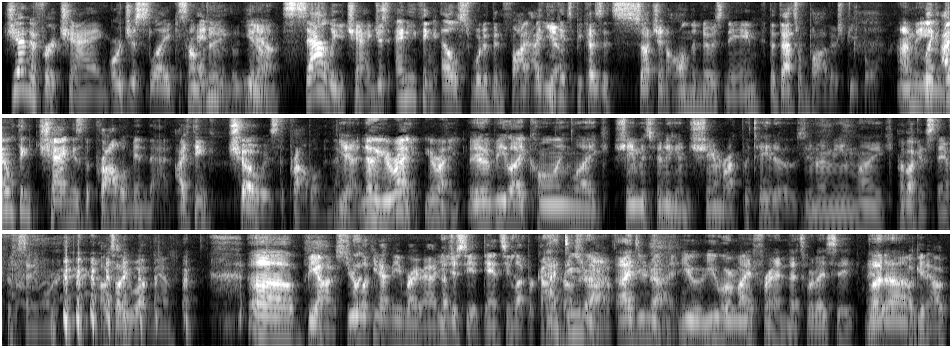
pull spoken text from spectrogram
Jennifer Chang or just like any Something, you know. Sally Chang. Just anything else would have been fine. I think Yeah. it's because it's such an on the nose name that that's what bothers people. I mean, Like I don't think Chang is the problem in that. I think Cho is the problem in that. yeah, no, you're right. You're right. It would be like calling like Seamus Finnigan Shamrock Potatoes. You know what I mean? Like, I'm not gonna stand for this anymore. I'll tell you what, man. uh, Be honest. You're looking at me right now. You just see a dancing leprechaun. I do not. I do not. You you are my friend. That's what I see. But um, I'll get. I'll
